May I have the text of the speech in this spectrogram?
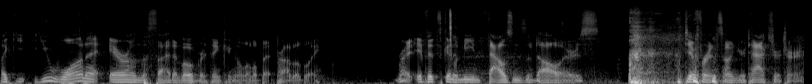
Like, y- you want to err on the side of overthinking a little bit, probably, right? If it's going to mean thousands of dollars difference on your tax return,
